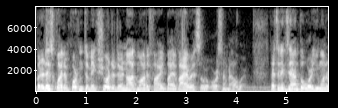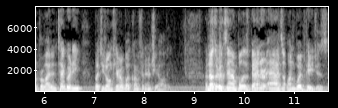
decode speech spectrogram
but it is quite important to make sure that they're not modified by a virus or, or some malware. That's an example where you want to provide integrity, but you don't care about confidentiality. Another example is banner ads on web pages.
